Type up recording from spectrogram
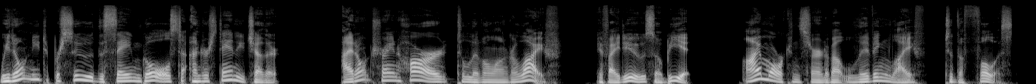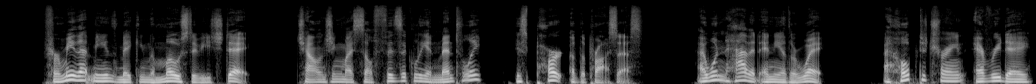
We don't need to pursue the same goals to understand each other. I don't train hard to live a longer life. If I do, so be it. I'm more concerned about living life to the fullest. For me, that means making the most of each day. Challenging myself physically and mentally is part of the process. I wouldn't have it any other way. I hope to train every day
